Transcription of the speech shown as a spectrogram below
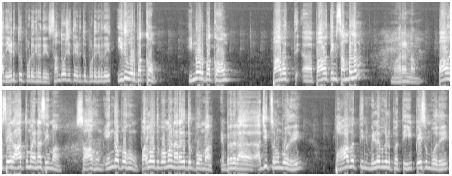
அது எடுத்து போடுகிறது சந்தோஷத்தை எடுத்து போடுகிறது. இது ஒரு பக்கம். இன்னொரு பக்கம் பாவத்து பாவத்தின் சம்பளம் மரணம். பாவம் செய்கிற ஆத்துமா என்ன செய்யுமா? சாகும். எங்க போகும்? பரலோகத்துக்கு போகுமா? நரகத்துக்கு போகுமா? என் பிரதர் அஜித் சொல்லும்போது பாவத்தின் விளைவுகளை பத்தி பேசும்போது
